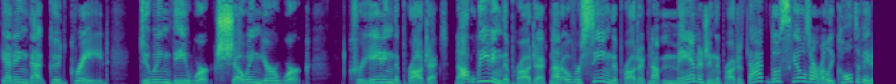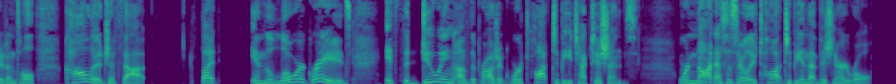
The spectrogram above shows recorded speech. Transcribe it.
getting that good grade, doing the work, showing your work, creating the project, not leading the project, not overseeing the project, not managing the project. That those skills aren't really cultivated until college if that. But in the lower grades, it's the doing of the project. We're taught to be tacticians. We're not necessarily taught to be in that visionary role.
